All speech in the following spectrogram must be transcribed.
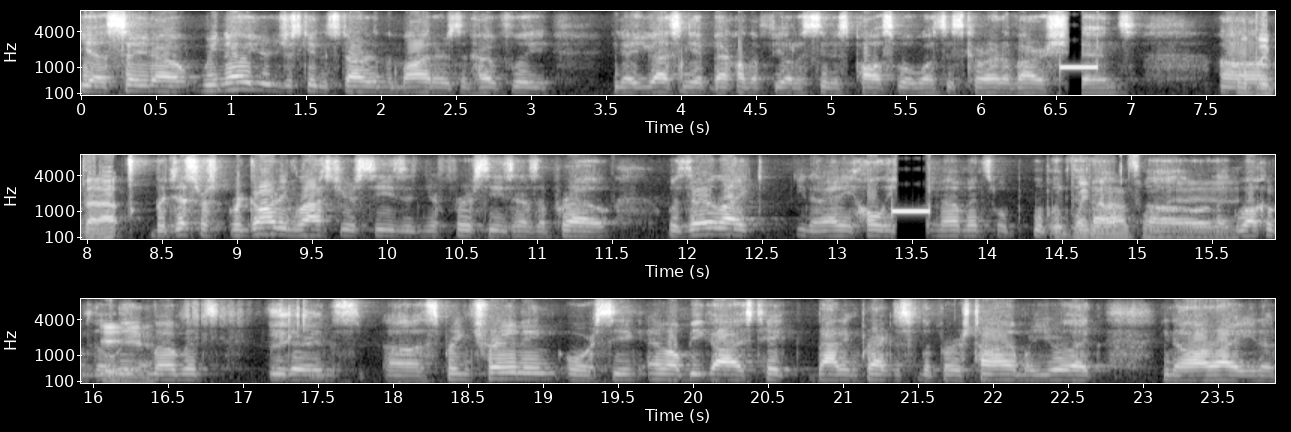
Yeah, so you know, we know you're just getting started in the minors, and hopefully, you know, you guys can get back on the field as soon as possible once this coronavirus ends. Um, We'll bleep that out. But just res- regarding last year's season, your first season as a pro, was there like you know any holy moments? We'll, we'll bleep We'll bleep that that out. well. uh, Yeah, or like welcome to the Yeah, league yeah. moments, either in uh, spring training or seeing MLB guys take batting practice for the first time, where you were like, you know, all right, you know,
